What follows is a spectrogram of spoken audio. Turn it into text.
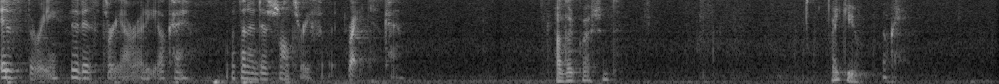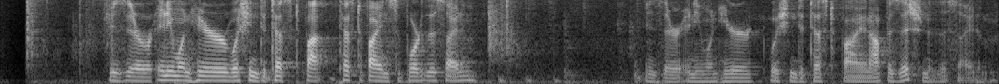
It's three, It is three already, okay, with an additional three foot, right. okay. Other questions? Thank you. Okay. Is there anyone here wishing to testify, testify in support of this item? Is there anyone here wishing to testify in opposition to this item?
